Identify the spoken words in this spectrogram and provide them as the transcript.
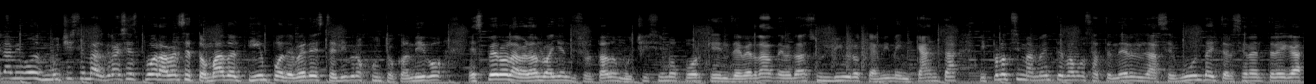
Bien amigos, muchísimas gracias por haberse tomado el tiempo de ver este libro junto conmigo. Espero la verdad lo hayan disfrutado muchísimo porque de verdad, de verdad es un libro que a mí me encanta y próximamente vamos a tener la segunda y tercera entrega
